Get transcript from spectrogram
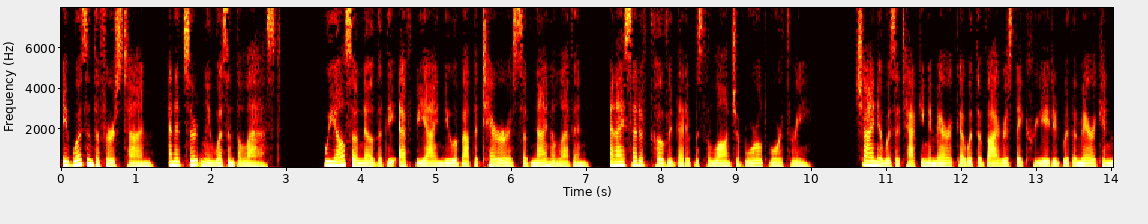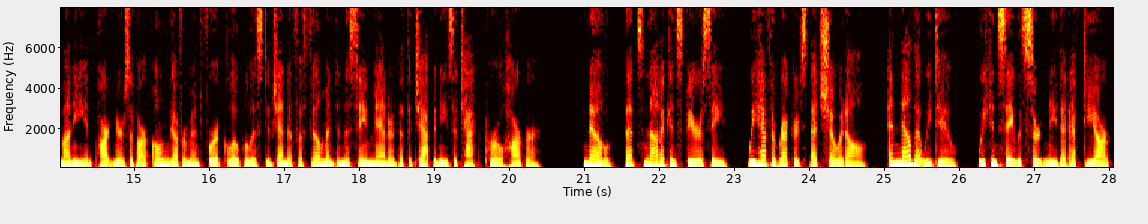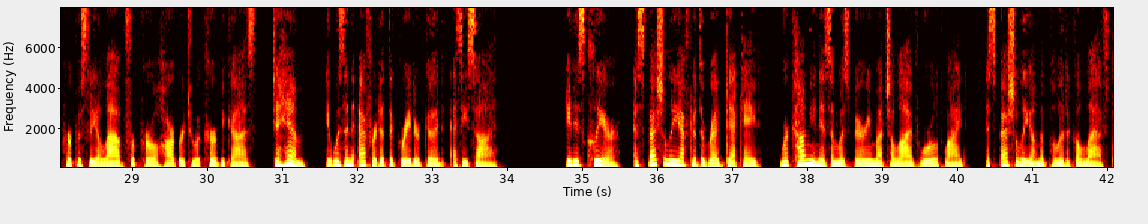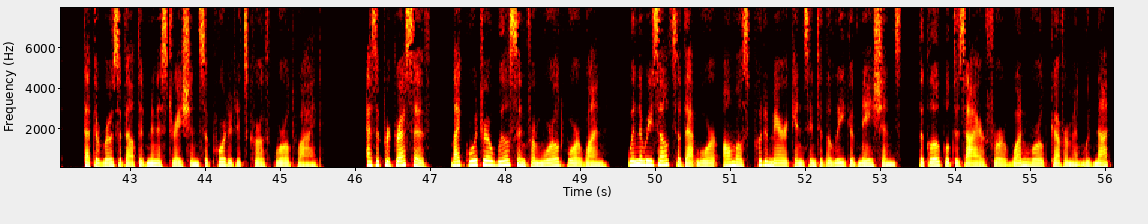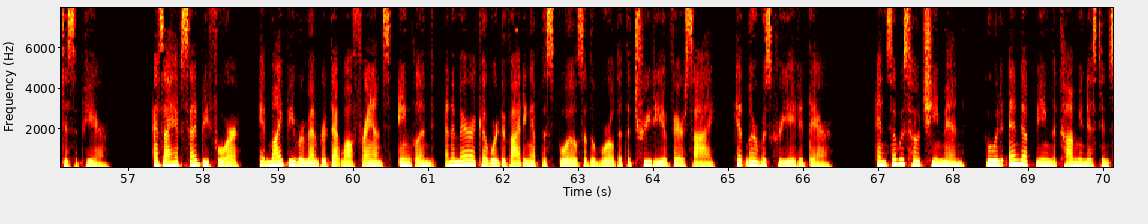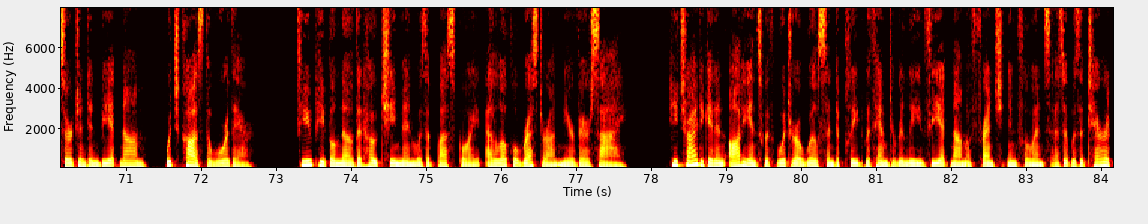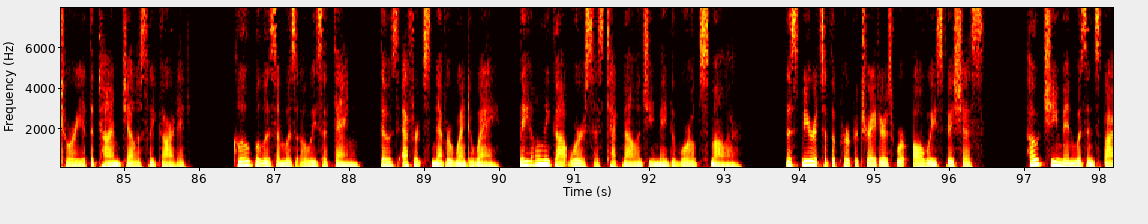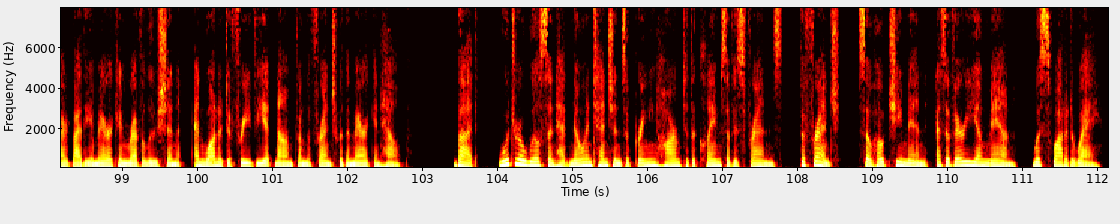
It wasn't the first time, and it certainly wasn't the last. We also know that the FBI knew about the terrorists of 9 11, and I said of COVID that it was the launch of World War III. China was attacking America with a virus they created with American money and partners of our own government for a globalist agenda fulfillment in the same manner that the Japanese attacked Pearl Harbor. No, that's not a conspiracy, we have the records that show it all, and now that we do, we can say with certainty that FDR purposely allowed for Pearl Harbor to occur because, to him, it was an effort at the greater good as he saw it. It is clear, especially after the Red Decade, where communism was very much alive worldwide, especially on the political left, that the Roosevelt administration supported its growth worldwide. As a progressive, like Woodrow Wilson from World War I, when the results of that war almost put Americans into the League of Nations, the global desire for a one world government would not disappear. As I have said before, it might be remembered that while France, England, and America were dividing up the spoils of the world at the Treaty of Versailles, Hitler was created there. And so was Ho Chi Minh, who would end up being the communist insurgent in Vietnam, which caused the war there. Few people know that Ho Chi Minh was a busboy at a local restaurant near Versailles. He tried to get an audience with Woodrow Wilson to plead with him to relieve Vietnam of French influence as it was a territory at the time jealously guarded. Globalism was always a thing, those efforts never went away, they only got worse as technology made the world smaller. The spirits of the perpetrators were always vicious. Ho Chi Minh was inspired by the American Revolution and wanted to free Vietnam from the French with American help. But, Woodrow Wilson had no intentions of bringing harm to the claims of his friends, the French, so Ho Chi Minh, as a very young man, was swatted away.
